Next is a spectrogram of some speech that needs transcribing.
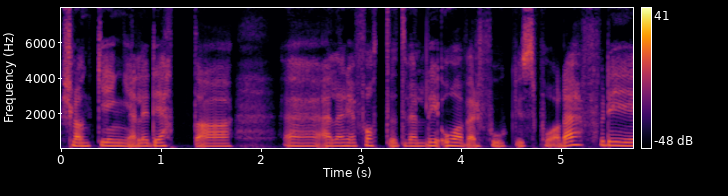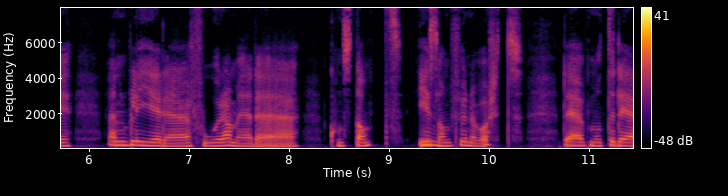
slanking eller dietter, eh, eller har fått et veldig overfokus på det, fordi en blir eh, fora med det konstant i mm. samfunnet vårt. Det er på en måte det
